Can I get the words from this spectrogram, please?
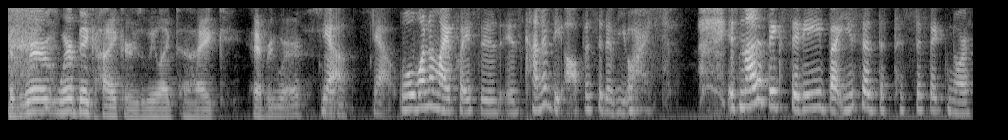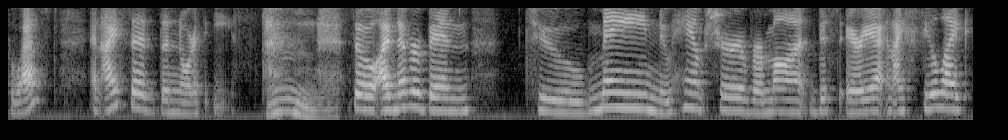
Because we're we're big hikers. We like to hike everywhere. So. Yeah, yeah. Well, one of my places is kind of the opposite of yours. It's not a big city, but you said the Pacific Northwest, and I said the Northeast. Hmm. So I've never been to Maine, New Hampshire, Vermont, this area, and I feel like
